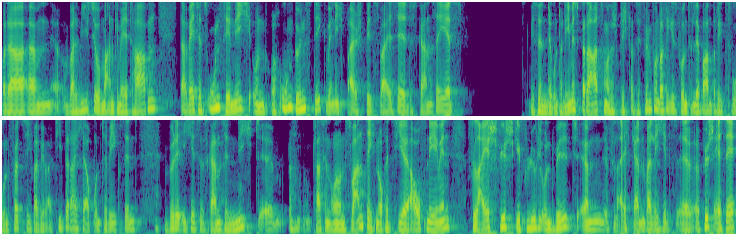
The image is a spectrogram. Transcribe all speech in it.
oder ähm, wo wir angemeldet haben, da wäre es jetzt unsinnig und auch ungünstig, wenn ich beispielsweise das Ganze Ganze jetzt wir sind in der Unternehmensberatung, also sprich Klasse 35 ist für uns relevant oder die 42, weil wir im IT-Bereich ja auch unterwegs sind. Würde ich jetzt das Ganze nicht äh, Klasse 29 noch jetzt hier aufnehmen, Fleisch, Fisch, Geflügel und Wild, ähm, vielleicht gern, weil ich jetzt äh, Fisch esse,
